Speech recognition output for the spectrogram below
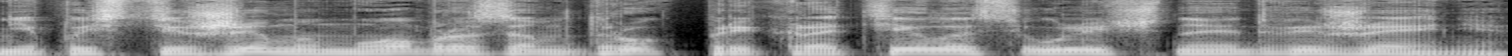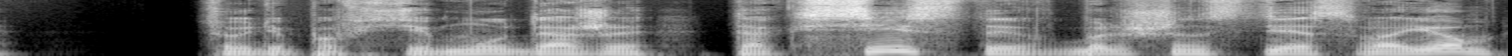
непостижимым образом вдруг прекратилось уличное движение. Судя по всему, даже таксисты в большинстве своем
